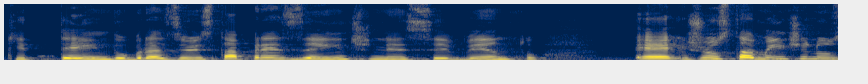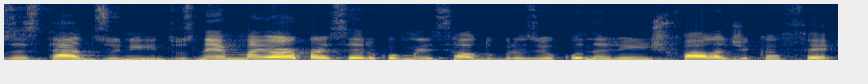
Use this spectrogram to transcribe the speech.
que tem do Brasil estar presente nesse evento, é, justamente nos Estados Unidos, né? Maior parceiro comercial do Brasil quando a gente fala de café.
